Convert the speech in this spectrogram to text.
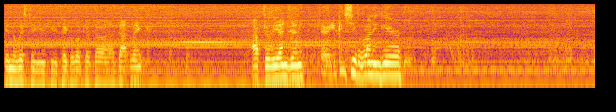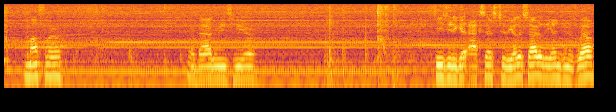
in the listing if you take a look at, uh, at that link. After the engine, there you can see the running gear, muffler, there batteries here. It's easy to get access to the other side of the engine as well.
